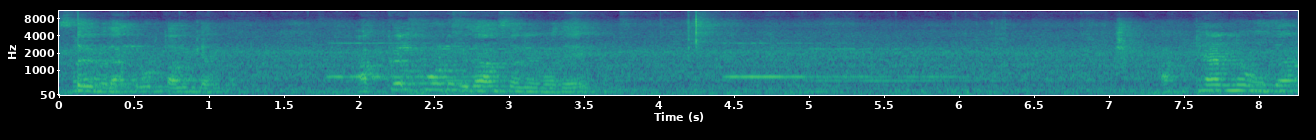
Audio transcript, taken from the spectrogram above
अक्कलकोट तालुक्यात अक्कलकोट विधानसभेमध्ये अठ्ठ्याण्णव हजार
